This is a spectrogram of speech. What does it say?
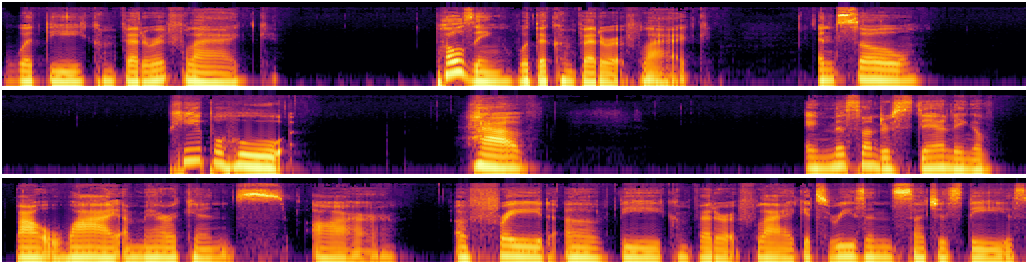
with the Confederate flag, posing with the Confederate flag. And so people who have a misunderstanding of, about why Americans are afraid of the Confederate flag. It's reasons such as these.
